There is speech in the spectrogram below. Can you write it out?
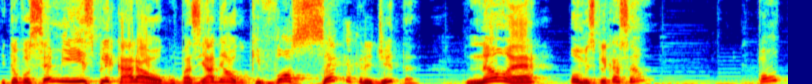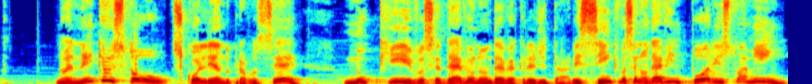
Então você me explicar algo baseado em algo que você que acredita não é uma explicação. Ponto. Não é nem que eu estou escolhendo para você no que você deve ou não deve acreditar, e sim que você não deve impor isto a mim.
